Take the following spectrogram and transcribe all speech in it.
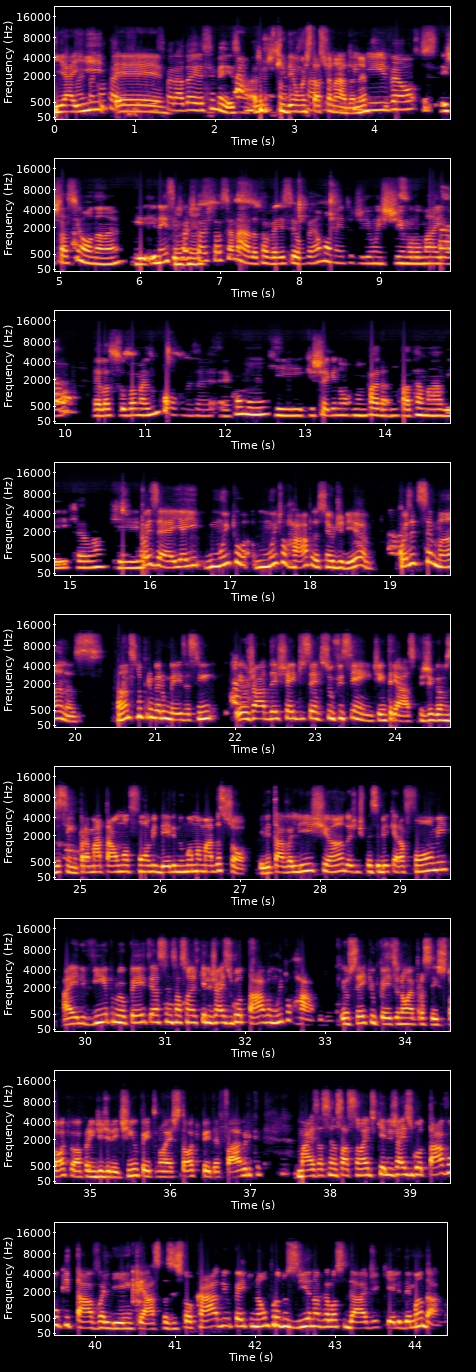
E aí. é... O esperado é esse mesmo. A gente que deu uma estacionada, né? nível estaciona, né? E, e nem se uhum. estar estacionada. Talvez se houver um momento de um estímulo maior, ela suba mais um pouco, mas é, é comum que, que chegue num, num, para, num patamar ali que ela. Que... Pois é, e aí, muito, muito rápido, assim, eu diria, coisa de semanas antes do primeiro mês, assim, eu já deixei de ser suficiente, entre aspas, digamos assim, para matar uma fome dele numa mamada só. Ele tava ali chiando, a gente percebia que era fome, aí ele vinha pro meu peito e a sensação era que ele já esgotava muito rápido. Eu sei que o peito não é para ser estoque, eu aprendi direitinho, o peito não é estoque, o peito é fábrica, mas a sensação é de que ele já esgotava o que tava ali, entre aspas, estocado e o peito não produzia na velocidade que ele demandava.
